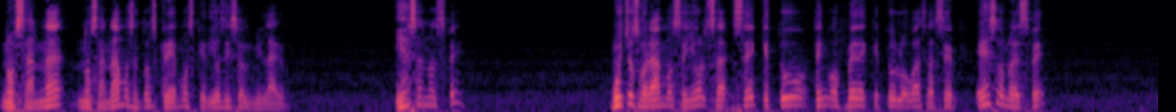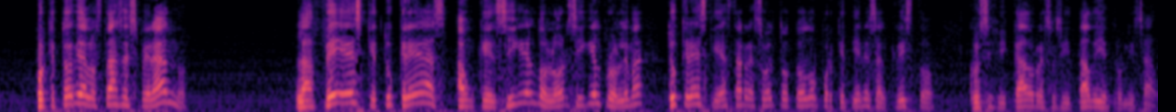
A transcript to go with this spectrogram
nos, nos sanamos, entonces creemos que Dios hizo el milagro. Y esa no es fe. Muchos oramos, Señor, sé que tú, tengo fe de que tú lo vas a hacer. Eso no es fe. Porque todavía lo estás esperando. La fe es que tú creas, aunque sigue el dolor, sigue el problema, tú crees que ya está resuelto todo porque tienes al Cristo crucificado, resucitado y entronizado.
